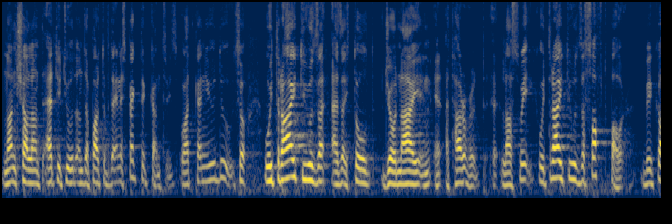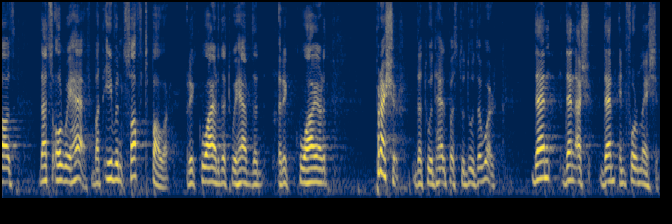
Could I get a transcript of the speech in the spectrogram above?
nonchalant attitude on the part of the inspected countries. What can you do? So we try to use, as I told Joe Nye in, at Harvard uh, last week, we try to use the soft power because that's all we have. But even soft power requires that we have the required pressure that would help us to do the work. Then, then, then information.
